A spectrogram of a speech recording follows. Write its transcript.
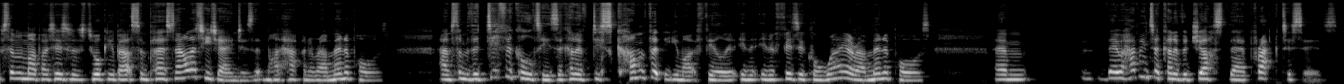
some of my participants were talking about some personality changes that might happen around menopause. And some of the difficulties, the kind of discomfort that you might feel in, in a physical way around menopause. Um, they were having to kind of adjust their practices.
